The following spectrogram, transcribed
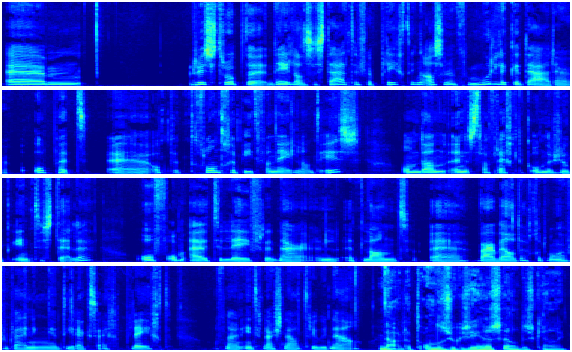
Um, rust er op de Nederlandse staat de verplichting... als er een vermoedelijke dader op het, uh, op het grondgebied van Nederland is... om dan een strafrechtelijk onderzoek in te stellen of om uit te leveren naar het land uh, waar wel de gedwongen verdwijningen direct zijn gepleegd. Of naar een internationaal tribunaal. Nou, dat onderzoek is ingesteld dus kennelijk.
